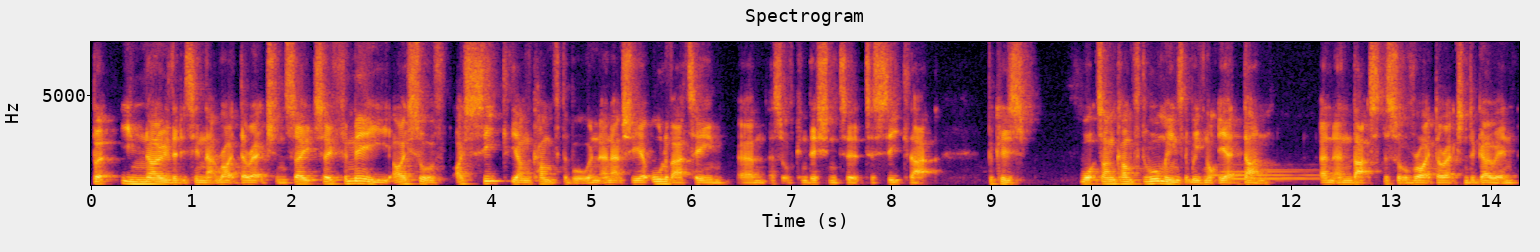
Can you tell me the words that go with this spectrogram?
But you know that it's in that right direction. So, so for me, I sort of I seek the uncomfortable, and, and actually all of our team um, are sort of conditioned to to seek that because what's uncomfortable means that we've not yet done and and that's the sort of right direction to go in.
